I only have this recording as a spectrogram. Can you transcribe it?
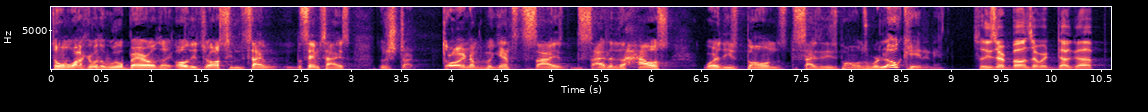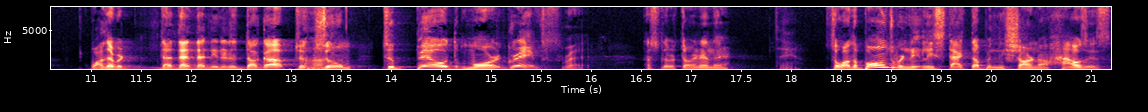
someone walking with a wheelbarrow, they're like, oh, these are all seem the same, the same size. They'll just start throwing them up against the side, the side of the house where these bones, the size of these bones, were located in. So these are bones that were dug up. While they were that that, that needed to dug up to uh-huh. exhume to build more graves. Right. That's what they were throwing in there. Damn. So while the bones were neatly stacked up in these Charnel houses,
